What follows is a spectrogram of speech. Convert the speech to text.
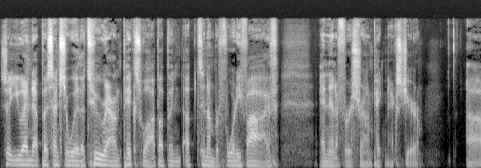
so you end up essentially with a two round pick swap up and up to number forty five, and then a first round pick next year. Uh,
